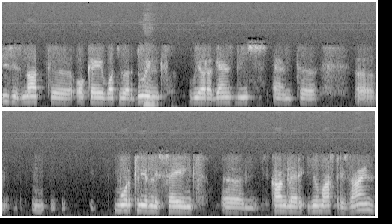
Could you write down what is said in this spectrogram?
this is not uh, okay what you are doing. We are against this, and uh, uh, m- more clearly saying, um, Kangler, you must resign,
